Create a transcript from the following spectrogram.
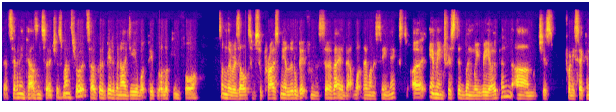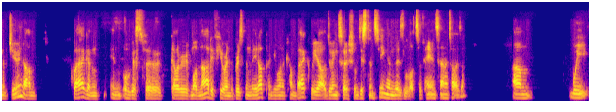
about 17,000 searches run through it, so I've got a bit of an idea what people are looking for. Some of the results have surprised me a little bit from the survey about what they want to see next. I am interested when we reopen, um, which is 22nd of June, um, And in August for Gallery of Modern Art, if you're in the Brisbane meetup and you want to come back, we are doing social distancing and there's lots of hand sanitizer. Um, we,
